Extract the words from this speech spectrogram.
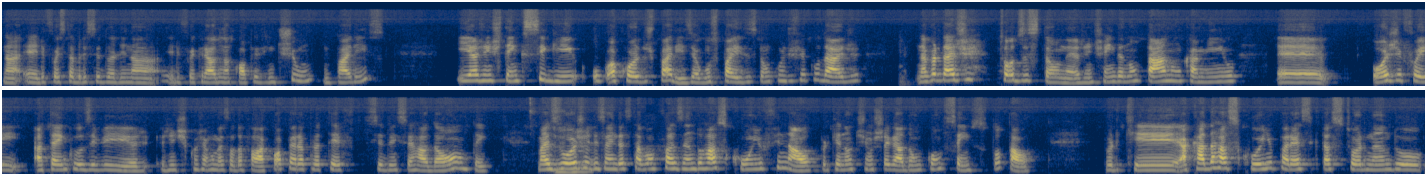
Na, ele foi estabelecido ali na, ele foi criado na COP 21 em Paris. E a gente tem que seguir o Acordo de Paris. E alguns países estão com dificuldade. Na verdade, todos estão, né? A gente ainda não está num caminho. É, hoje foi até inclusive a gente tinha começado a falar, a COP era para ter sido encerrada ontem mas uhum. hoje eles ainda estavam fazendo o rascunho final, porque não tinham chegado a um consenso total. Porque a cada rascunho parece que está se tornando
